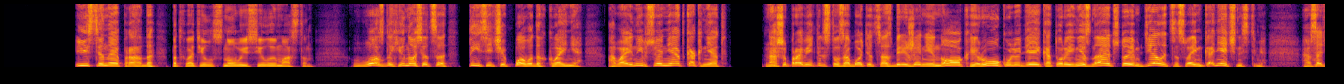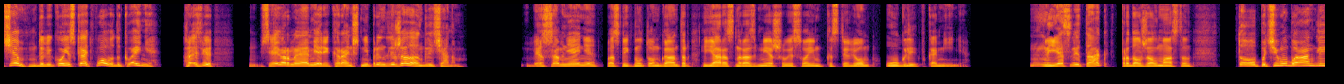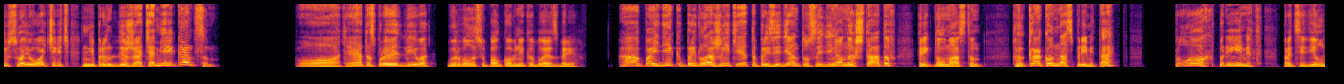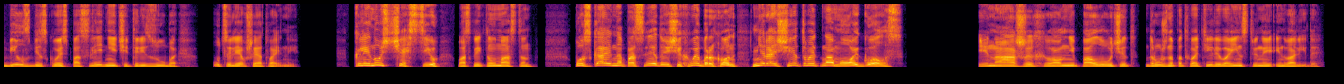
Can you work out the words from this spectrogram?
«Истинная правда», — подхватил с новой силой Мастон. В воздухе носятся тысячи поводов к войне, а войны все нет как нет. Наше правительство заботится о сбережении ног и рук у людей, которые не знают, что им делать со своими конечностями. А зачем далеко искать повода к войне? Разве Северная Америка раньше не принадлежала англичанам? «Без сомнения», — воскликнул Том Гантер, яростно размешивая своим костылем угли в камине. «Если так», — продолжал Мастон, то почему бы Англии, в свою очередь, не принадлежать американцам? «Вот, это справедливо», — вырвалось у полковника Блэсбери. «А пойди-ка предложите это президенту Соединенных Штатов», — крикнул Мастон. «Как он нас примет, а?» «Плохо примет», — процедил Билсби сквозь последние четыре зуба, уцелевшие от войны. «Клянусь честью!» — воскликнул Мастон. Пускай на последующих выборах он не рассчитывает на мой голос. И наших он не получит, дружно подхватили воинственные инвалиды.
